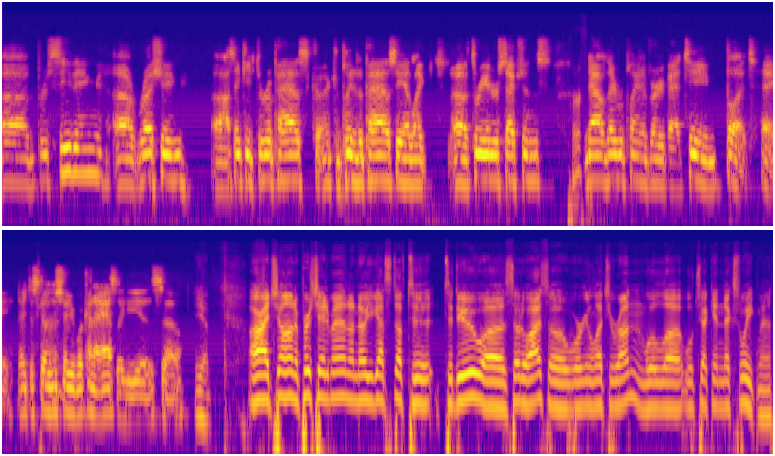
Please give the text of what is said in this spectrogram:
uh, receiving, uh, rushing. Uh, I think he threw a pass, completed a pass. He had like uh, three interceptions. Perfect. Now they were playing a very bad team, but hey, that just goes to show you what kind of athlete he is. So. Yep. All right, Sean. Appreciate it, man. I know you got stuff to to do. Uh, so do I. So we're gonna let you run, and we'll uh, we'll check in next week, man.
